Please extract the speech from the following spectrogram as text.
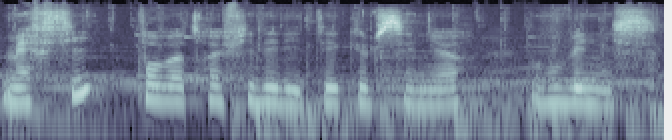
Merci pour votre fidélité. Que le Seigneur vous bénisse.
